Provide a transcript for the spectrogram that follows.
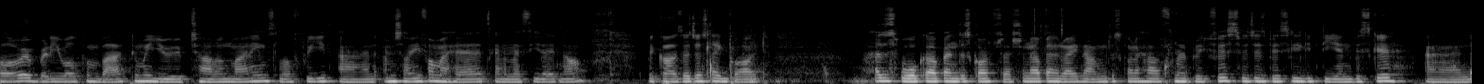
Hello everybody, welcome back to my YouTube channel. My name is Lovepreet and I'm sorry for my hair, it's kind of messy right now because I just like got, I just woke up and just got freshened up and right now I'm just gonna have my breakfast which is basically tea and biscuit. And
